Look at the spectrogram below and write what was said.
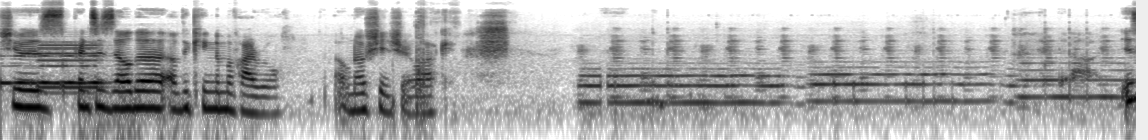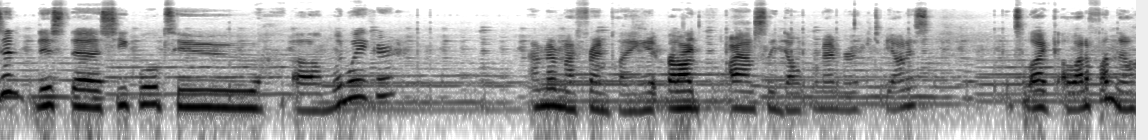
she was Princess Zelda of the Kingdom of Hyrule. Oh, no shit, Sherlock. Isn't this the sequel to um, Wind Waker? I remember my friend playing it, but I, I honestly don't remember, to be honest. It's like a lot of fun though.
